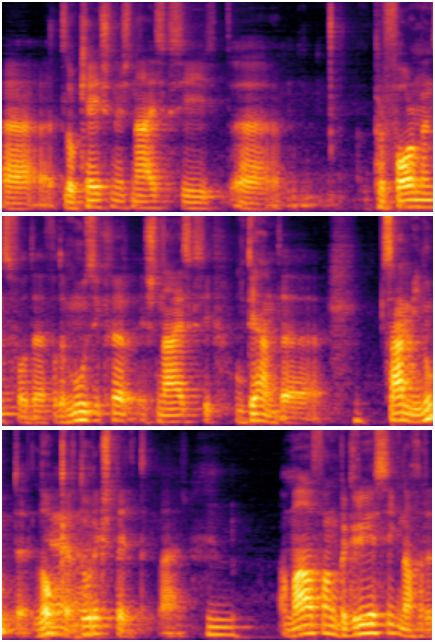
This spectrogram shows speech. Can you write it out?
Äh, die Location war nice. Gewesen. Äh, Performance von der, von der Musiker war nice. Gewesen. Und die haben äh, 10 Minuten locker Ja. durchgespielt. Weißt. Am Anfang Begrüßung, nachher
